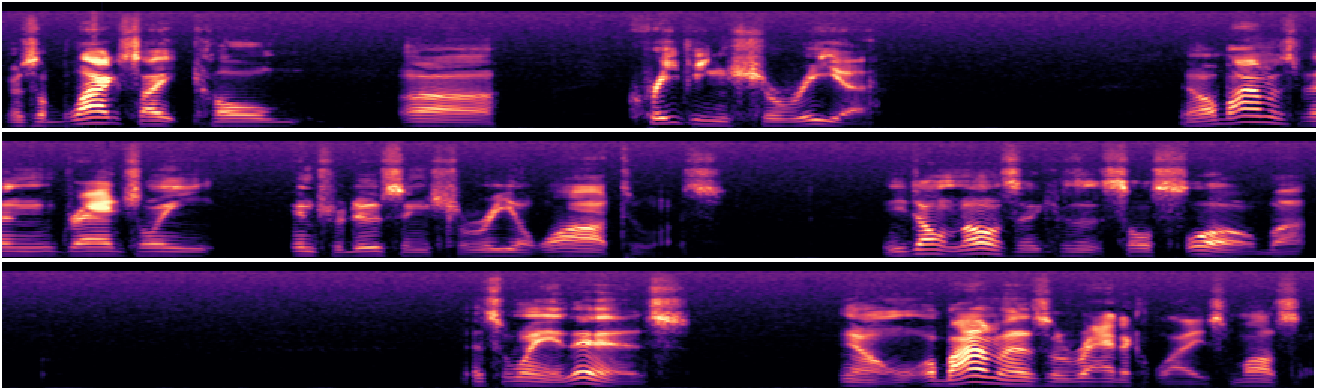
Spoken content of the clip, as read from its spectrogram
There's a blog site called uh, Creeping Sharia. And Obama's been gradually introducing Sharia law to us. You don't notice it because it's so slow, but that's the way it is. You know, Obama is a radicalized Muslim.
